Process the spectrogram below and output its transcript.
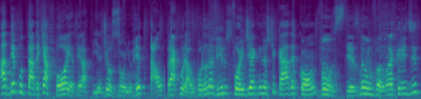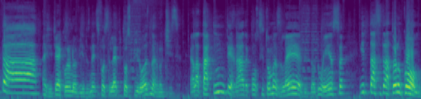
A deputada que apoia a terapia de ozônio retal para curar o coronavírus foi diagnosticada com. Vocês não vão acreditar! A gente é coronavírus, né? Se fosse leptospirose, não é notícia. Ela tá internada com sintomas leves da doença e tá se tratando como?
